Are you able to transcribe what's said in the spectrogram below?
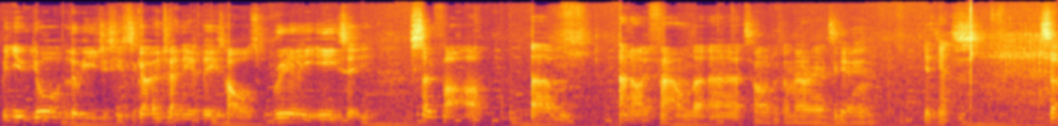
but you, your Luigi seems to go into any of these holes really easy so far, um, and I found that. Uh, It's harder for Mario to get in. yes, So,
